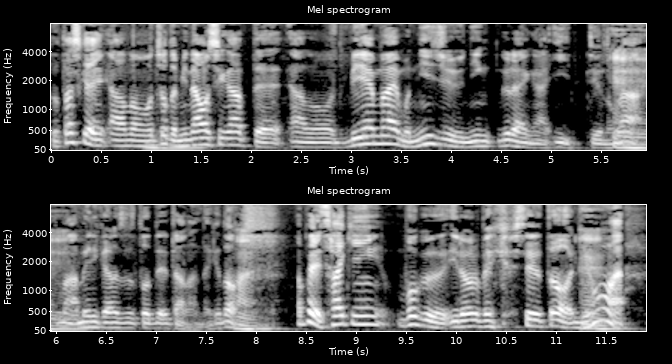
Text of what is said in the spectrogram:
そう確かにあのちょっと見直しがあってあの BMI も22ぐらいがいいっていうのが、えー、まあ、アメリカのずっとデータなんだけど、はい、やっぱり最近僕いろいろ勉強してると日本は、えー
